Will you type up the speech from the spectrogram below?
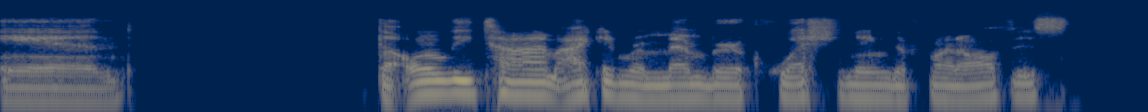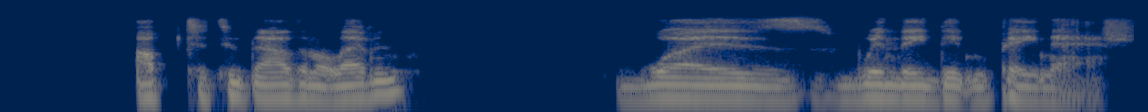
and the only time I can remember questioning the front office up to 2011 was when they didn't pay Nash.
